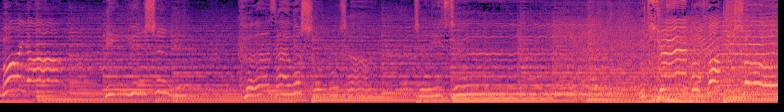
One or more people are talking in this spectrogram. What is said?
模样。命运是你刻在我手掌，这一次我绝不放手。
